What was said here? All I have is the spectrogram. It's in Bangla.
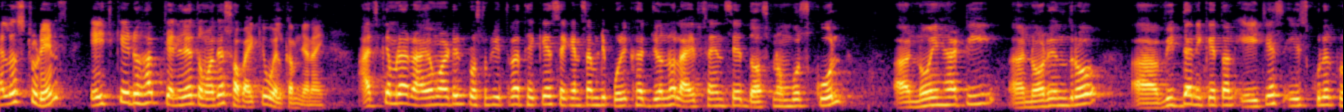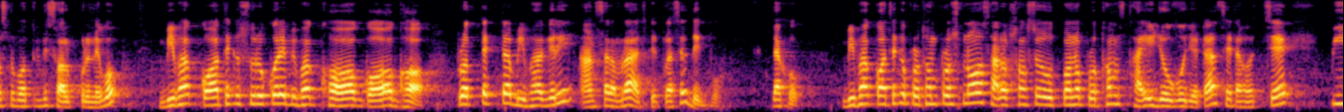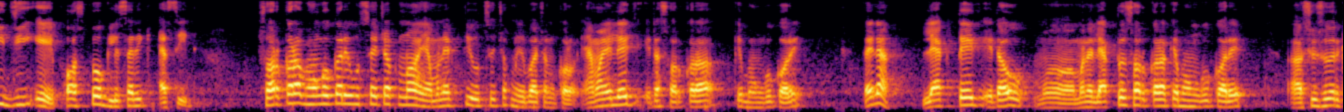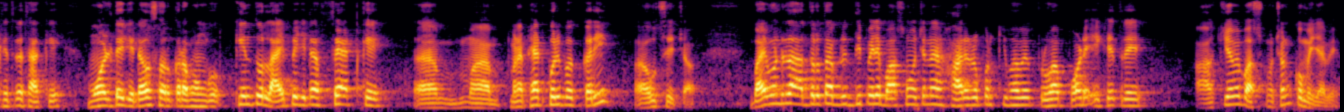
Hello students H K hub চ্যানেলে তোমাদের সবাইকে ওয়েলকাম জানাই। আজকে আমরা রায় মার্টিন প্রশ্নচিত্রা থেকে সেকেন্ড সামটি পরীক্ষার জন্য লাইফ সায়েন্সের দশ নম্বর স্কুল নৈহাটি নরেন্দ্র আহ, বিদ্যানিকেতন এইচএস এই স্কুলের প্রশ্নপত্রটি সলভ করে নেব। বিভাগ ক থেকে শুরু করে বিভাগ খ গ ঘ প্রত্যেকটা বিভাগেরই আনসার আমরা আজকের ক্লাসে দেখব। দেখো বিভাগ ক থেকে প্রথম প্রশ্ন সারক সংশ্লেষে উৎপন্ন প্রথম স্থায়ী যৌগ যেটা সেটা হচ্ছে পিজিএ ফসফোগ্লিসারিক অ্যাসিড শর্করা ভঙ্গকারী উৎসেচক নয়, এমন একটি উৎসেচক নির্বাচন করো। অ্যামাইলেজ, এটা শর্করাকে ভঙ্গ করে, তাই না? ল্যাকটেজ, এটাও মানে ল্যাকটোজ শর্করাকে ভঙ্গ করে শিশুদের ক্ষেত্রে থাকে। মল্টেজ, এটাও শর্করা ভঙ্গ। কিন্তু লাইপেজ, এটা ফ্যাটকে মানে ফ্যাট পরিপাককারী উৎসেচক। বায়ুমণ্ডলের আর্দ্রতা বৃদ্ধি পেলে বাষ্পমোচনের হারের ওপর কীভাবে প্রভাব পড়ে, এক্ষেত্রে কীভাবে বাষ্পমোচন কমে যাবে?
